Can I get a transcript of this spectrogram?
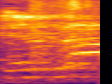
And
